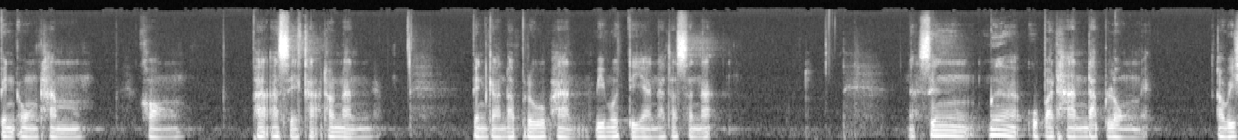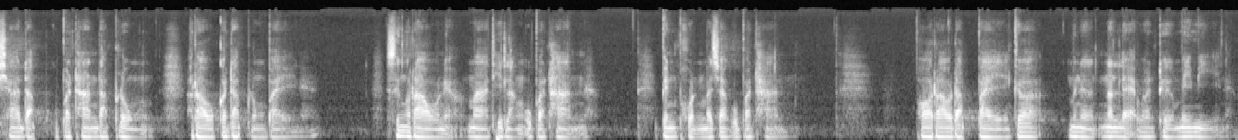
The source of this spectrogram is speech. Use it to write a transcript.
เป็นองค์ธรรมของพระอเศขะเท่านั้น เป็นการรับรู้ผ่านวิมุตติญาณทัศนะนะซึ่งเมื่ออุปทานดับลงเนี่ยอวิชชาดับอุปทานดับลง เราก็ดับลงไปนะซึ่งเราเนี่ยมาทีหลังอุปทานนะ เป็นผลมาจากอุปทาน พอเราดับไปก็มันนั่นแหละว่าเธอไม่มีนะ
